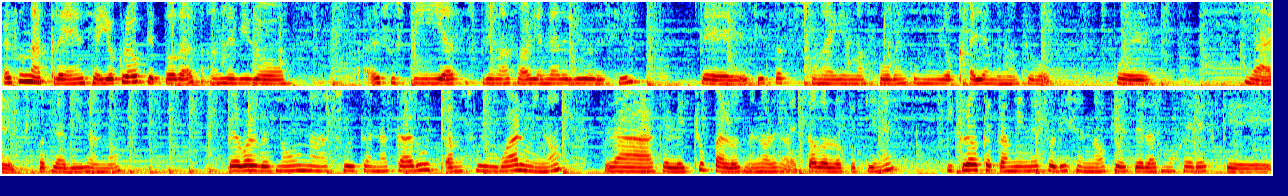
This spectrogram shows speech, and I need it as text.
es una creencia. Yo creo que todas han debido, eh, sus tías, sus primas o alguien le ha debido decir que si estás pues, con alguien más joven, con un localla menor que vos, pues ya le chupas la vida, ¿no? Te vuelves, ¿no? Una sulka nakaru chamsuri warmi, ¿no? La que le chupa a los menores, ¿no? Todo lo que tienen. Y creo que también eso dicen, ¿no? Que es de las mujeres que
